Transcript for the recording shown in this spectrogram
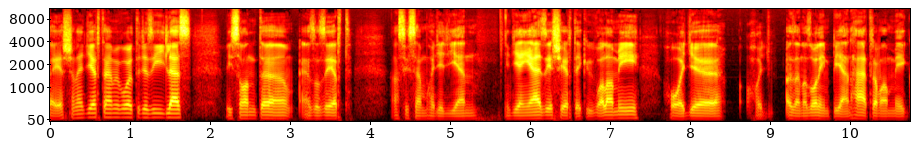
teljesen egyértelmű volt, hogy ez így lesz, viszont ez azért azt hiszem, hogy egy ilyen, egy ilyen jelzésértékű valami, hogy, hogy ezen az olimpián hátra van még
